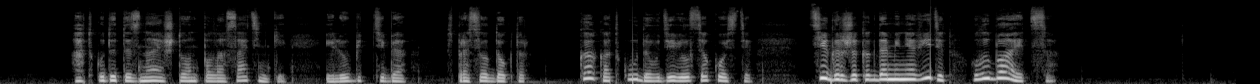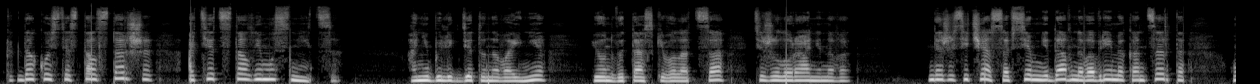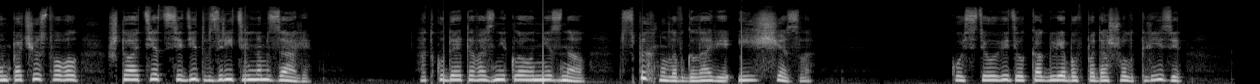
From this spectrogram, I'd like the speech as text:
«Откуда ты знаешь, что он полосатенький и любит тебя?» — спросил доктор. «Как откуда?» — удивился Костя. «Тигр же, когда меня видит, улыбается». Когда Костя стал старше, отец стал ему сниться. Они были где-то на войне, и он вытаскивал отца, тяжело раненого. Даже сейчас, совсем недавно, во время концерта, он почувствовал, что отец сидит в зрительном зале — Откуда это возникло, он не знал. Вспыхнуло в голове и исчезло. Костя увидел, как Глебов подошел к Лизе,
